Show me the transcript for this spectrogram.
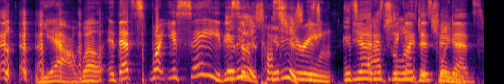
yeah, well, eh, that's what you see. This It sort is. of posturing. It's, it's yeah, it is absolute particularly if there's dick two swinging. dads.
